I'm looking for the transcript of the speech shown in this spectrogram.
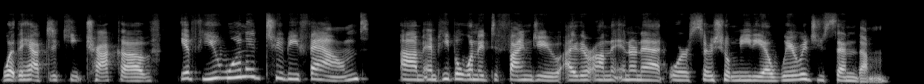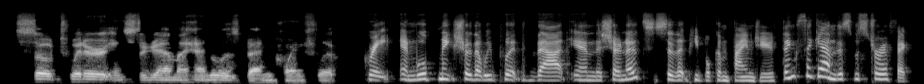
what they have to keep track of. If you wanted to be found um, and people wanted to find you either on the internet or social media, where would you send them? So Twitter, Instagram, my handle is Ben Coinflip. Great. And we'll make sure that we put that in the show notes so that people can find you. Thanks again. This was terrific.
